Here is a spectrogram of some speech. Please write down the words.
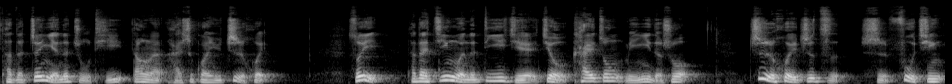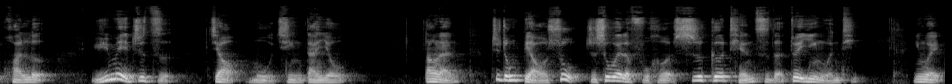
他的箴言的主题当然还是关于智慧。所以他在经文的第一节就开宗明义的说：“智慧之子使父亲欢乐，愚昧之子叫母亲担忧。”当然。这种表述只是为了符合诗歌填词的对应文体，因为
